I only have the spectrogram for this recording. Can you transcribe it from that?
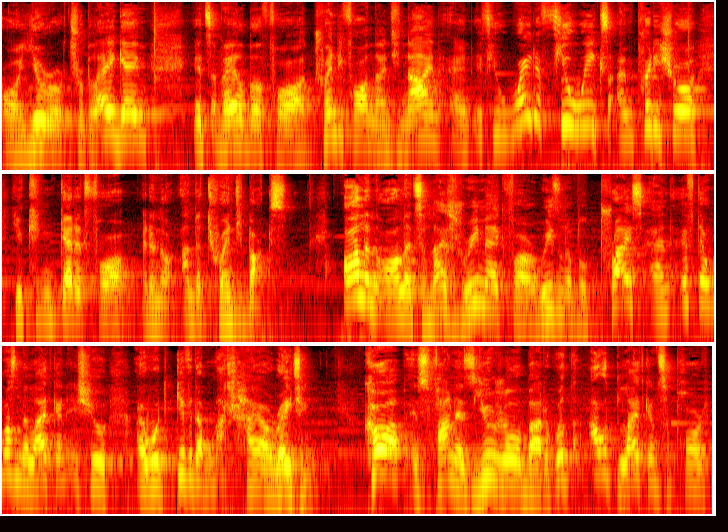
or Euro AAA game. It's available for $24.99 and if you wait a few weeks, I'm pretty sure you can get it for, I don't know, under 20 bucks. All in all, it's a nice remake for a reasonable price and if there wasn't a light gun issue, I would give it a much higher rating. Co-op is fun as usual, but without light gun support,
